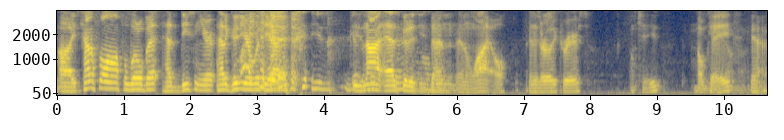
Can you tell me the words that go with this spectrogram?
Uh, he's kind of fallen off a little bit. Had a decent year. Had a good year with the Yeah. Astros. he's He's not as good as he's been in a while in his early careers. Okay. Okay. Yeah.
